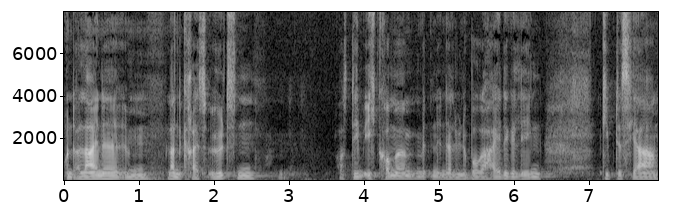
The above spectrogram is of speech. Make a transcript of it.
Und alleine im Landkreis Uelzen, aus dem ich komme, mitten in der Lüneburger Heide gelegen, gibt es ja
